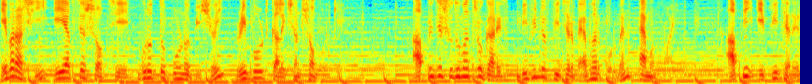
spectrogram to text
এবার আসি এই অ্যাপসের সবচেয়ে গুরুত্বপূর্ণ বিষয়, রিপোর্ট কালেকশন সম্পর্কে। আপনি যে শুধুমাত্র গাড়ির বিভিন্ন ফিচার ব্যবহার করবেন এমন নয়। আপনি এই ফিচারের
